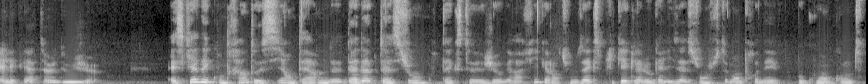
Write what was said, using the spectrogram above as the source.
et les créateurs du jeu. Est-ce qu'il y a des contraintes aussi en termes d'adaptation au contexte géographique? Alors tu nous as expliqué que la localisation justement prenait beaucoup en compte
